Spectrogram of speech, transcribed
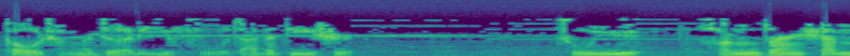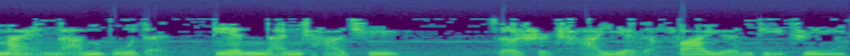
构成了这里复杂的地势。处于横断山脉南部的滇南茶区，则是茶叶的发源地之一。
